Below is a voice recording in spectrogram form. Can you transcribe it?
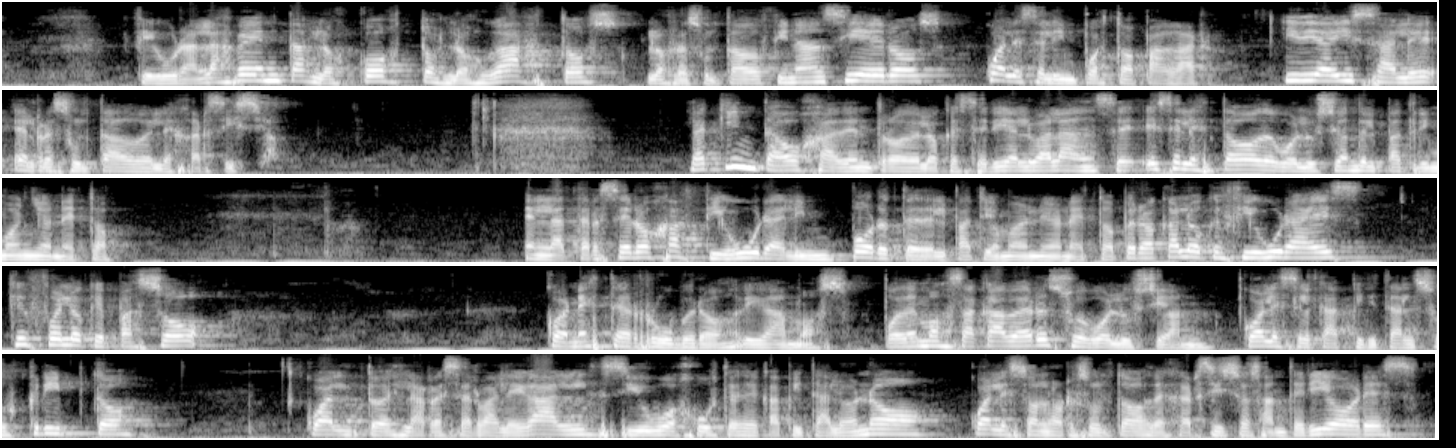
Figuran las ventas, los costos, los gastos, los resultados financieros, cuál es el impuesto a pagar. Y de ahí sale el resultado del ejercicio. La quinta hoja dentro de lo que sería el balance es el estado de evolución del patrimonio neto. En la tercera hoja figura el importe del patrimonio neto, pero acá lo que figura es qué fue lo que pasó con este rubro, digamos. Podemos acá ver su evolución. ¿Cuál es el capital suscripto? cuánto es la reserva legal, si hubo ajustes de capital o no, cuáles son los resultados de ejercicios anteriores.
